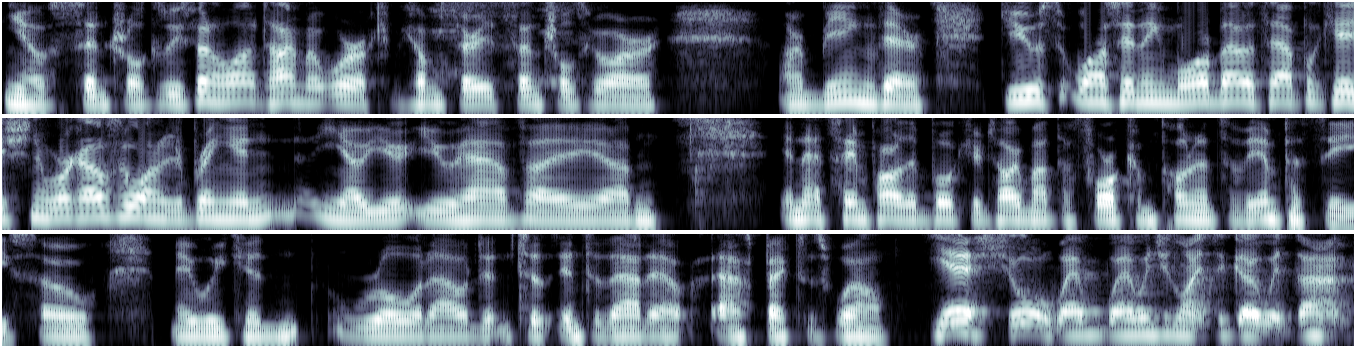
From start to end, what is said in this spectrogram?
you know central because we spend a lot of time at work. It becomes very central to our our being there. Do you want to say anything more about its application work? I also wanted to bring in, you know, you you have a um, in that same part of the book you're talking about the four components of empathy. So maybe we could roll it out into into that aspect as well. Yeah, sure. Where where would you like to go with that?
